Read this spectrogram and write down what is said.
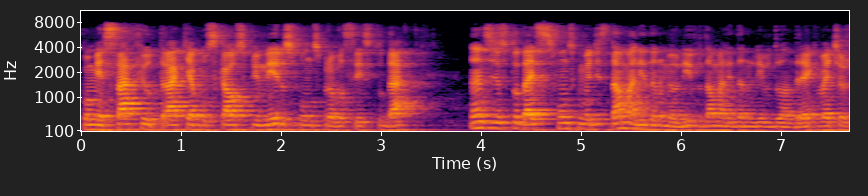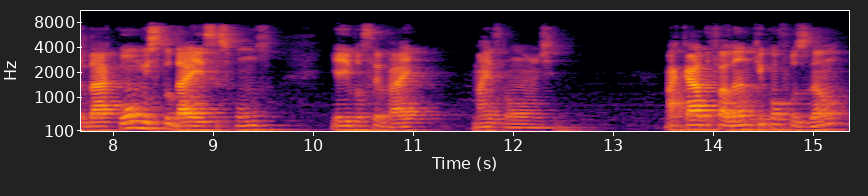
começar a filtrar aqui, a buscar os primeiros fundos para você estudar. Antes de estudar esses fundos, como eu disse, dá uma lida no meu livro, dá uma lida no livro do André, que vai te ajudar a como estudar esses fundos. E aí você vai mais longe. Macado falando que confusão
